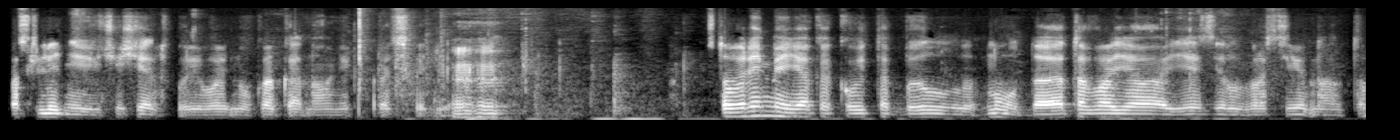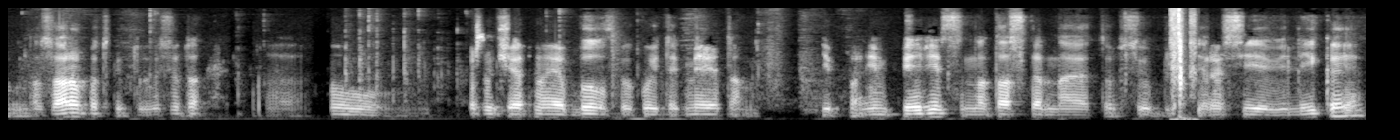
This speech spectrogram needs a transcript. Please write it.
последнюю чеченскую войну, как она у них происходила. Мгм. В то время я какой-то был, ну, до этого я ездил в Россию на, там, на заработки, туда-сюда. Э, Ну, скажу честно, я был в какой-то мере там, типа, имперец, натаскан на эту всю, блядь, Россия великая.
